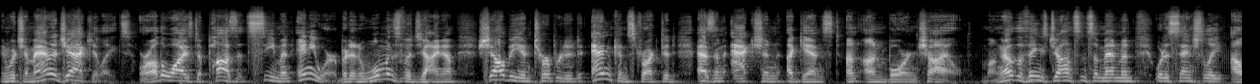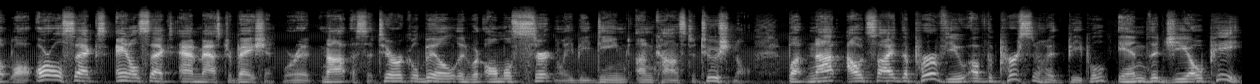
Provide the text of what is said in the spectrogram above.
in which a man ejaculates or otherwise deposits semen anywhere but in a woman's vagina shall be interpreted and constructed as an action against an unborn child. Among other things, Johnson's amendment would essentially outlaw oral sex, anal sex, and masturbation. Were it not a satirical bill, it would almost certainly be deemed unconstitutional, but not outside the purview of the personhood people in the GOP.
